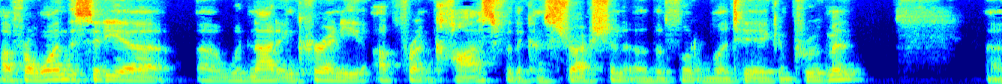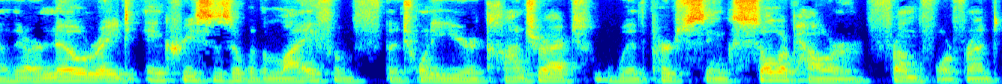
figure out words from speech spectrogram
Uh, for one, the city uh, uh, would not incur any upfront costs for the construction of the photovoltaic improvement. There are no rate increases over the life of the 20 year contract with purchasing solar power from Forefront.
